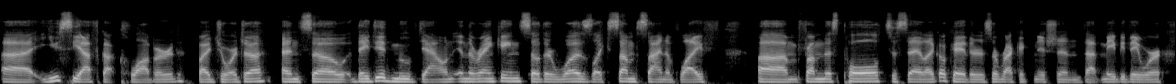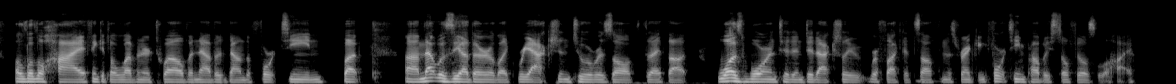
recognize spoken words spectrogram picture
uh, UCF got clobbered by Georgia, and so they did move down in the rankings. So there was like some sign of life um, from this poll to say like, okay, there's a recognition that maybe they were a little high. I think at 11 or 12, and now they're down to 14. But um, that was the other like reaction to a result that I thought was warranted and did actually reflect itself in this ranking. 14 probably still feels a little high.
